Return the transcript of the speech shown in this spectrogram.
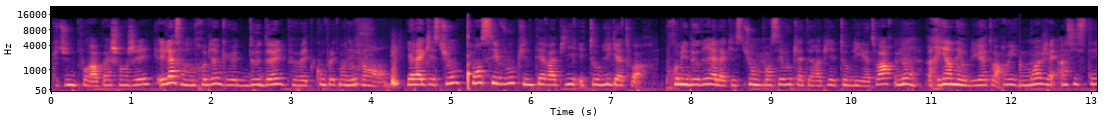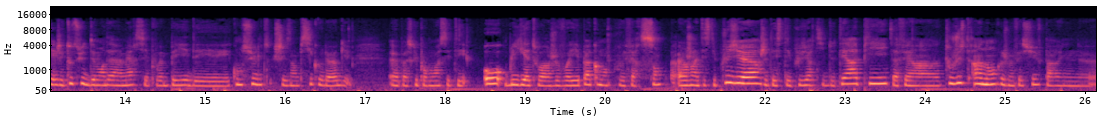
que tu ne pourras pas changer. Et là, ça montre bien que deux deuils peuvent être complètement différents. Il y a la question pensez-vous qu'une thérapie est obligatoire? Premier degré à la question pensez-vous que la thérapie est obligatoire? Non. Rien n'est obligatoire. Oui. Moi, j'ai insisté, j'ai tout de suite demandé à ma mère si elle pouvait me payer des consultes chez un psychologue. Euh, parce que pour moi c'était obligatoire, je voyais pas comment je pouvais faire sans. Alors j'en ai testé plusieurs, j'ai testé plusieurs types de thérapies. Ça fait un, tout juste un an que je me fais suivre par une euh,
